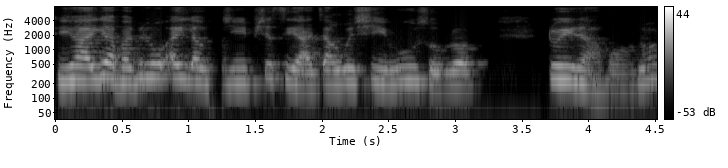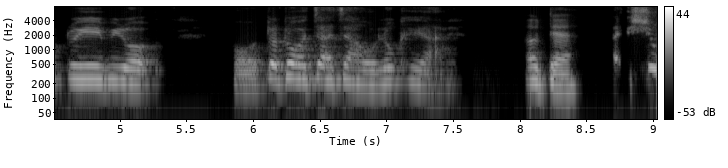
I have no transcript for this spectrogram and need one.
ဒီဟာကြီးကဘာဖြစ်လို့အဲ့လောက်ကြီးဖြစ်เสียအကြောင်းမရှိဘူးဆိုပြီးတော့တွေးတာပေါ့နော်တွေးပြီးတော့ ဟောတော်တော်ကြာကြာကိုလုပ်ခဲ့ရတယ်ဟုတ်တယ်အရှု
